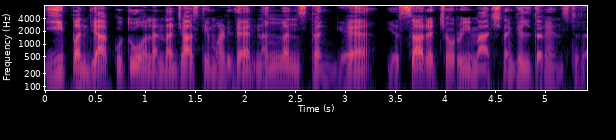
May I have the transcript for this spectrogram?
ಈ ಪಂದ್ಯ ಕುತೂಹಲನ ಜಾಸ್ತಿ ಮಾಡಿದೆ. ನಂಗನ್ಸ್ದಂಗೆ ಎಸ್ ಆರ್ ಎಚ್ ಅವರು ಈ ಮ್ಯಾಚ್ನ ಗೆಲ್ತಾರೆ ಅನ್ಸ್ತಿದೆ.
